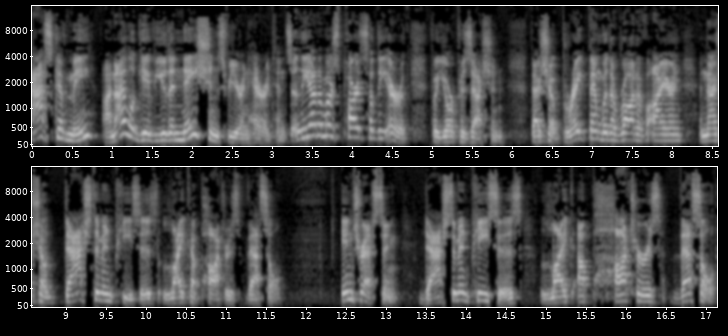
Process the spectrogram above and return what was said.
Ask of me, and I will give you the nations for your inheritance, and the uttermost parts of the earth for your possession. Thou shalt break them with a rod of iron, and thou shalt dash them in pieces like a potter's vessel. Interesting. Dash them in pieces like a potter's vessel.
